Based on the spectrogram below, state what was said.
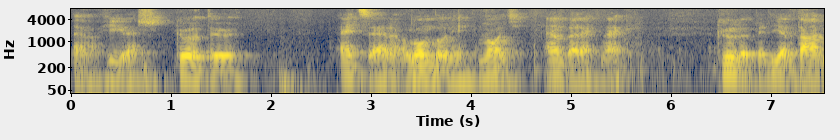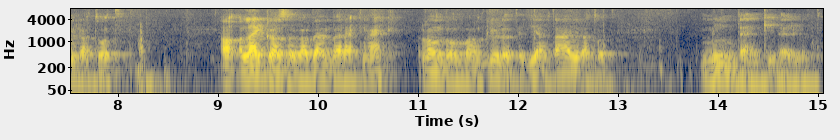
e, a híres költő, egyszer a londoni nagy embereknek küldött egy ilyen táviratot, a leggazdagabb embereknek Londonban küldött egy ilyen táviratot, minden kiderült.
